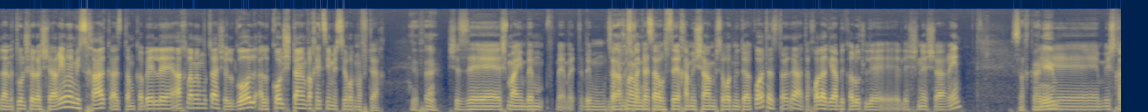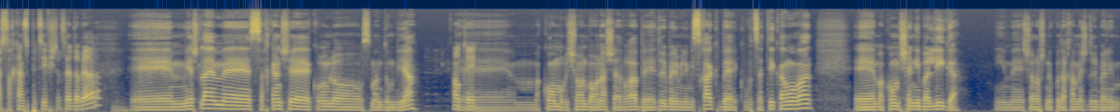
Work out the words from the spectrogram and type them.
לנתון של השערים למשחק, אז אתה מקבל אה, אחלה ממוצע של גול על כל שתיים וחצי מסירות מפתח. יפה. שזה, שמע, אם באמת בממוצע ממוצע. אתה עושה חמישה מסירות מדויקות, אז אתה יודע, אתה יכול להגיע בקלות ל- לשני שערים. שחקנים. אה, יש לך שחקן ספציפי שתרצה לדבר עליו? אה, יש להם אה, שחקן שקוראים לו אוסמן דומביה. אוקיי. אה, מקום ראשון בעונה שעברה בדריבלים למשחק, בקבוצתי כמובן. מקום שני בליגה. עם אה, 3.5 דריבלים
